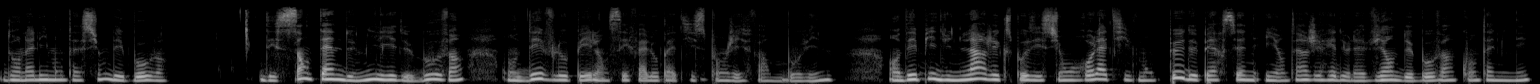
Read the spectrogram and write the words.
dans l'alimentation des bovins. Des centaines de milliers de bovins ont développé l'encéphalopathie spongiforme bovine en dépit d'une large exposition, relativement peu de personnes ayant ingéré de la viande de bovins contaminés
